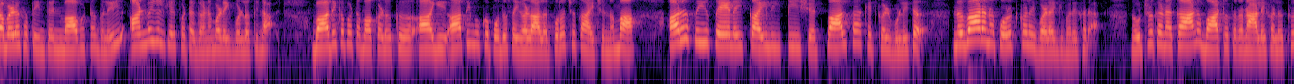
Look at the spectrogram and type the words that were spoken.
தமிழகத்தின் தென் மாவட்டங்களில் அண்மையில் ஏற்பட்ட கனமழை வெள்ளத்தினால் பாதிக்கப்பட்ட மக்களுக்கு அஇஅதிமுக பொதுச் செயலாளர் புரட்சித்தாய் சின்னம்மா அரிசி சேலை கைலி டி ஷர்ட் பால் பாக்கெட்கள் உள்ளிட்ட நிவாரணப் பொருட்களை வழங்கி வருகிறார். நூற்றுக்கணக்கான மாற்றுத்திறனாளிகளுக்கு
